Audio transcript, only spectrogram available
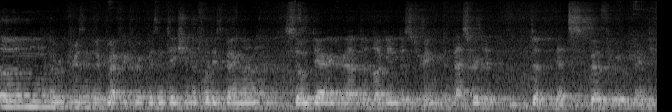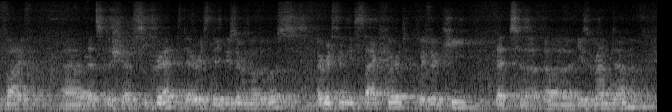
um, a, a, graphic representation of what is going on. So there you have the login, the string, the password that, that, that's go through MD5. Uh, that's the shared secret. There is the user modulus. Everything is ciphered with a key that uh, is random.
